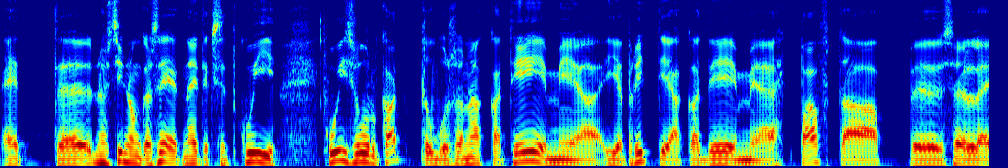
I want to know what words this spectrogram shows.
et noh, siin on ka see, et näiteks, et kui, kui suur kattuvus on akadeemia ja Briti akadeemia ehk BAFTA selle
